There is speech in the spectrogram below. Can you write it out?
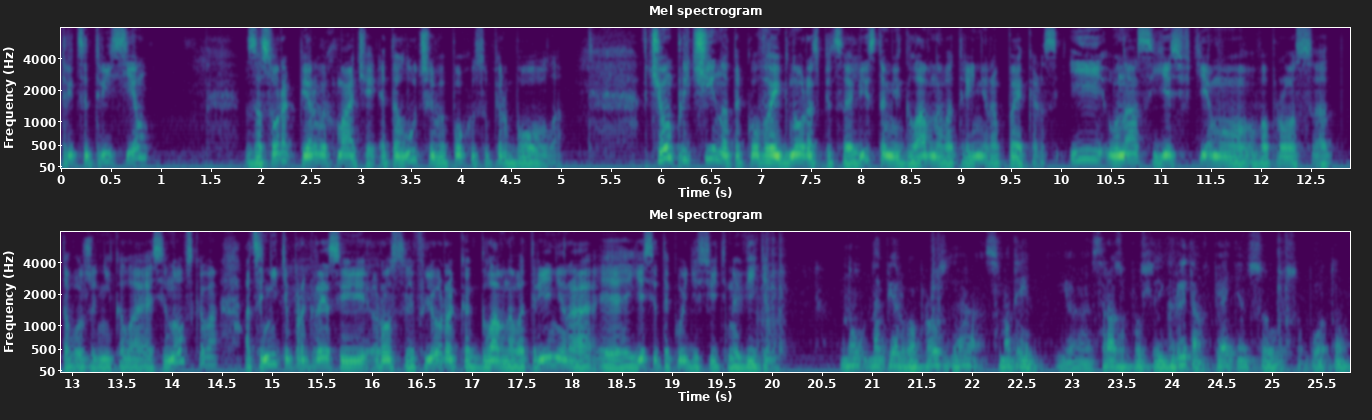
33-7 за 40 первых матчей. Это лучший в эпоху Супербоула. В чем причина такого игнора специалистами главного тренера Пекерс? И у нас есть в тему вопрос от того же Николая Осиновского. Оцените прогресс и рост Лефлера как главного тренера, э, если такой действительно виден. Ну, на первый вопрос, да, смотри, сразу после игры, там, в пятницу, в субботу,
